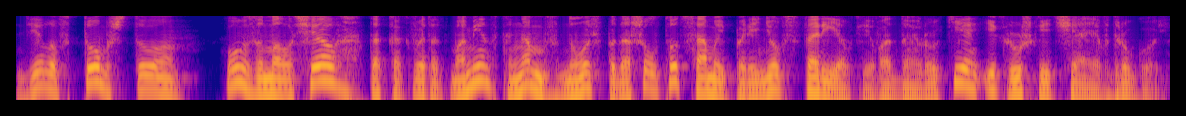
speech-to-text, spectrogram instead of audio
Дело в том, что... Он замолчал, так как в этот момент к нам вновь подошел тот самый паренек с тарелкой в одной руке и кружкой чая в другой.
